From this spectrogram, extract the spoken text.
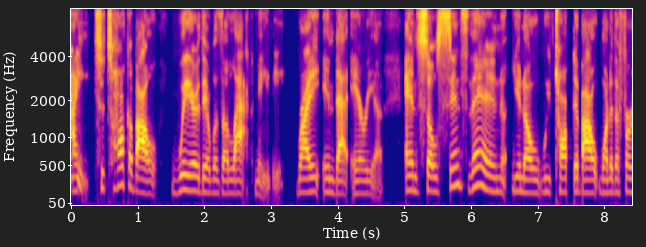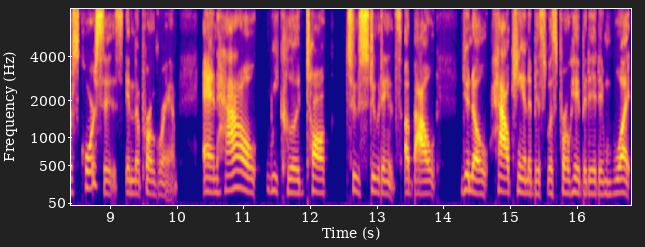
right to talk about where there was a lack maybe right in that area. And so since then you know we've talked about one of the first courses in the program and how we could talk to students about you know how cannabis was prohibited and what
